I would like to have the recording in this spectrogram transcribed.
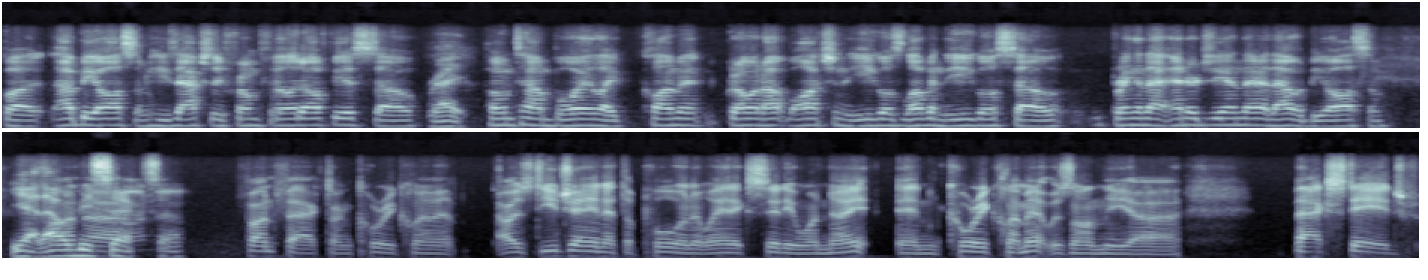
but that'd be awesome. He's actually from Philadelphia, so right hometown boy like Clement, growing up watching the Eagles, loving the Eagles. So bringing that energy in there, that would be awesome. Yeah, that fun, would be uh, sick. So fun fact on Corey Clement. I was DJing at the pool in Atlantic City one night, and Corey Clement was on the uh, backstage,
